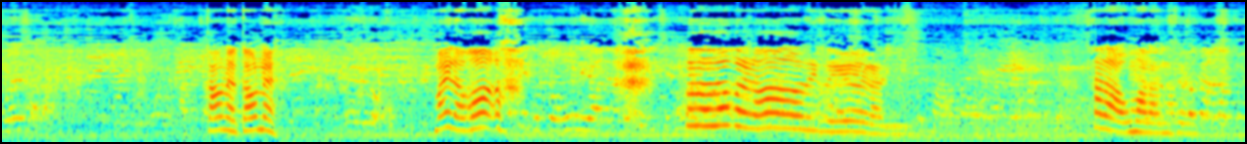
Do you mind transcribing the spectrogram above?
ကျွဲစားတာကောင်းတယ်ကောင်းတယ်မိုက်တော့ဗောဘယ်လိုဘယ်လိုဒီစီရတာကြီးထားလာအောင်မလားမသိဘူး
